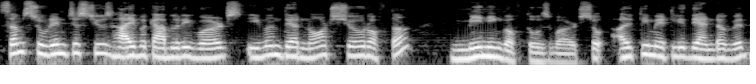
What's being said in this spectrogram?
Some students just use high vocabulary words, even they're not sure of the meaning of those words. So ultimately they end up with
